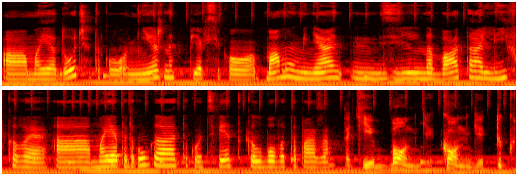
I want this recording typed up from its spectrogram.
а моя дочь такого нежно-персикового. Мама у меня зеленовато-оливковая, а моя подруга такой цвет голубого топаза. Такие бонги, конги, тук,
